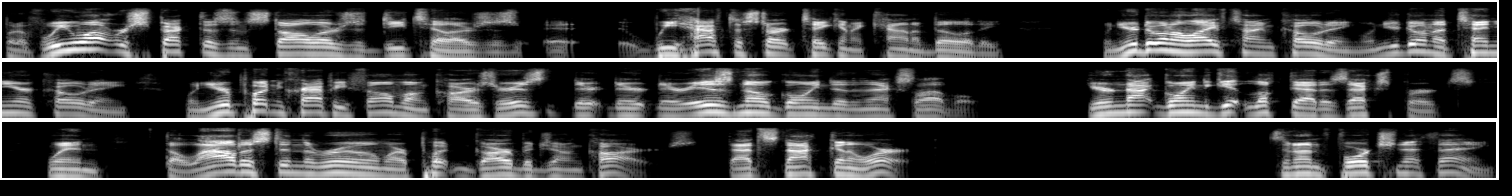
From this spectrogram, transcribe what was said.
But if we want respect as installers, as detailers, is eh, we have to start taking accountability. When you're doing a lifetime coating, when you're doing a 10 year coating, when you're putting crappy film on cars, there is there, there there is no going to the next level. You're not going to get looked at as experts when the loudest in the room are putting garbage on cars. That's not going to work. It's an unfortunate thing.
